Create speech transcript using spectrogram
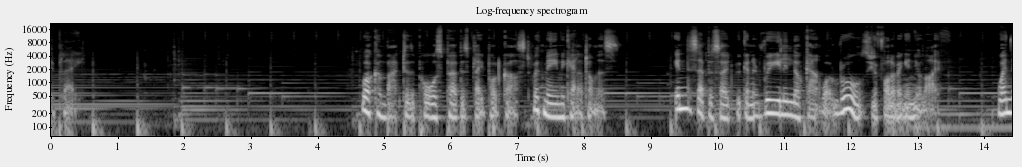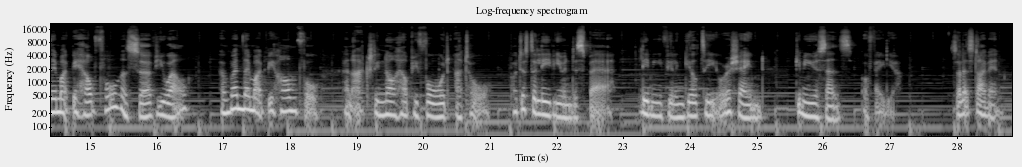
to play. Welcome back to the Pause Purpose Play podcast with me, Michaela Thomas. In this episode, we're going to really look at what rules you're following in your life, when they might be helpful and serve you well, and when they might be harmful and actually not help you forward at all, but just to leave you in despair, leaving you feeling guilty or ashamed, giving you a sense of failure. So let's dive in.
